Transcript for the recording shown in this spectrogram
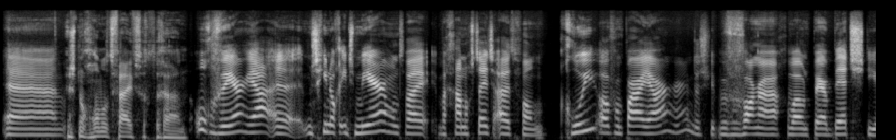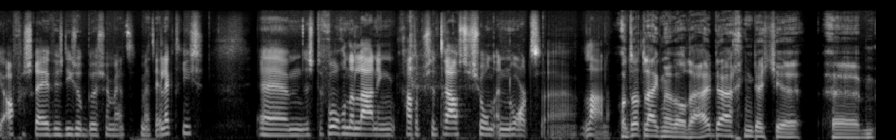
Uh, Dus nog 150 te gaan. ongeveer, ja. Uh, misschien nog iets meer, want wij, we gaan nog steeds uit van groei over een paar jaar. Hè? Dus we vervangen gewoon per batch die afgeschreven is dieselbussen met, met elektrisch. Um, dus de volgende lading gaat op Centraal Station en Noord uh, laden. Want dat lijkt me wel de uitdaging dat je... Um,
